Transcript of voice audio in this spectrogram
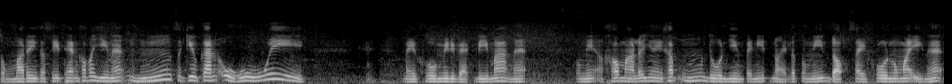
ส่งมารีนกับซีแทงเข้ามายิงนะ อืสกิลกันโอ้โห ไมโครมิดิแบกดีมากนะฮะตรงนี้เข้ามาแล้วยังไงครับอื้อโดนยิงไปนิดหน่อยแล้วตรงนี้ดรอปไซโครนลงมาอีกนะฮะ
